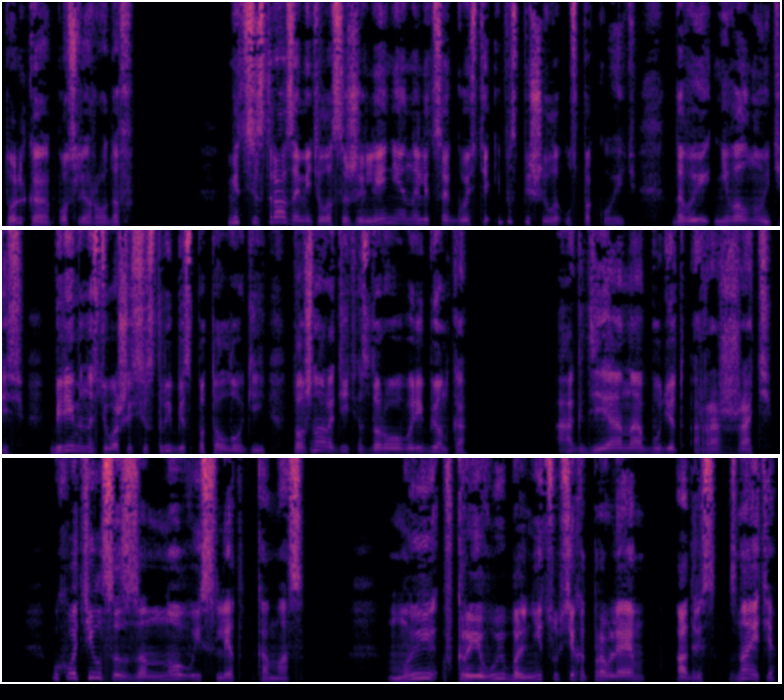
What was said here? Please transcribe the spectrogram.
«Только после родов». Медсестра заметила сожаление на лице гостя и поспешила успокоить. «Да вы не волнуйтесь, беременность у вашей сестры без патологий, должна родить здорового ребенка». «А где она будет рожать?» ухватился за новый след КАМАЗ. «Мы в краевую больницу всех отправляем. Адрес знаете?»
